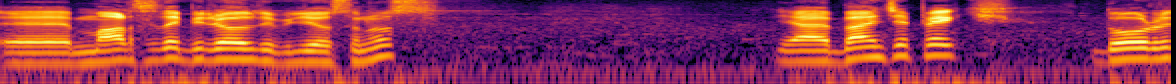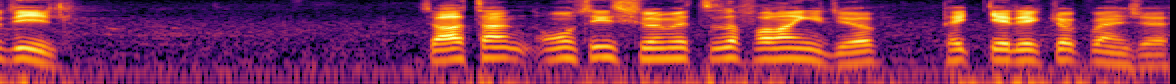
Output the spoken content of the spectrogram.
e, Martı'da biri öldü biliyorsunuz. Yani bence pek doğru değil. Zaten 18 km hızla falan gidiyor. Pek gerek yok bence.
